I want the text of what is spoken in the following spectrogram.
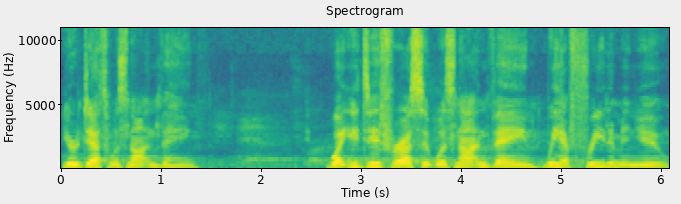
your death was not in vain what you did for us it was not in vain we have freedom in you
